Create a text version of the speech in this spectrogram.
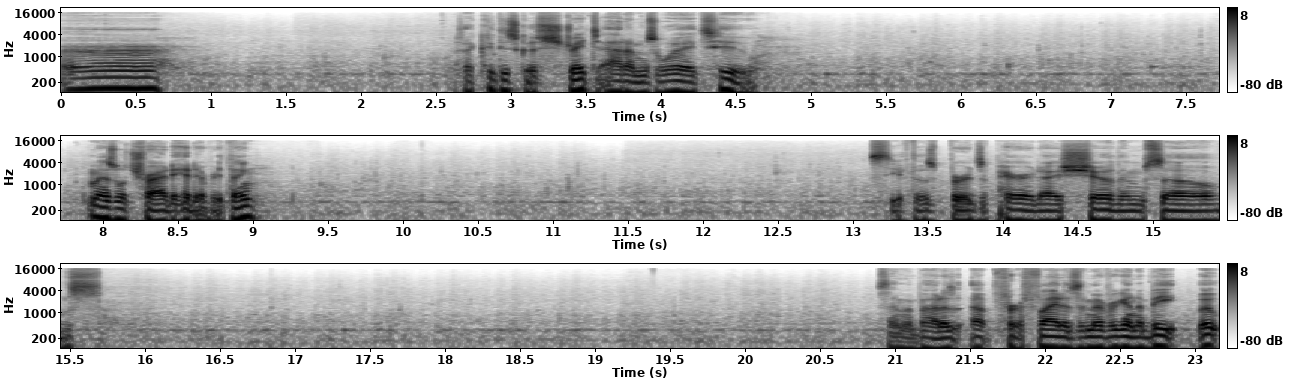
Uh... I could just go straight to Adam's Way, too. Might as well try to hit everything. see if those birds of paradise show themselves. So I'm about as up for a fight as I'm ever gonna be. Oh,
